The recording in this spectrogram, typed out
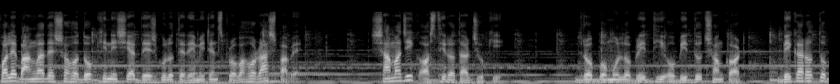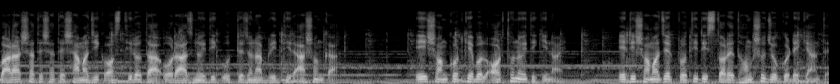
ফলে বাংলাদেশ সহ দক্ষিণ এশিয়ার দেশগুলোতে রেমিটেন্স প্রবাহ হ্রাস পাবে। সামাজিক অস্থিরতার ঝুঁকি। দ্রব্যমূল্য বৃদ্ধি ও বিদ্যুৎ সংকট, বেকারত্ব বাড়ার সাথে সাথে সামাজিক অস্থিরতা ও রাজনৈতিক উত্তেজনা বৃদ্ধির আশঙ্কা। এই সংকট কেবল অর্থনৈতিকই নয় এটি সমাজের প্রতিটি স্তরে ধ্বংসযোগ্য ডেকে আনতে।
